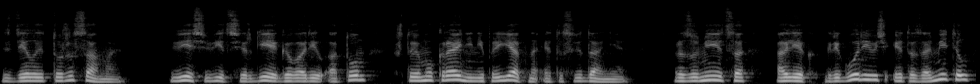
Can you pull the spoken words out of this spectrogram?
сделает то же самое. Весь вид Сергея говорил о том, что ему крайне неприятно это свидание. Разумеется, Олег Григорьевич это заметил,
